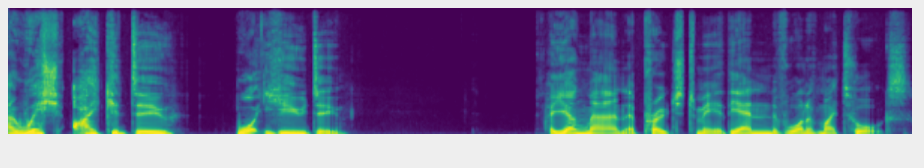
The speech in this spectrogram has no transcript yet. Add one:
I wish I could do what you do. A young man approached me at the end of one of my talks.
